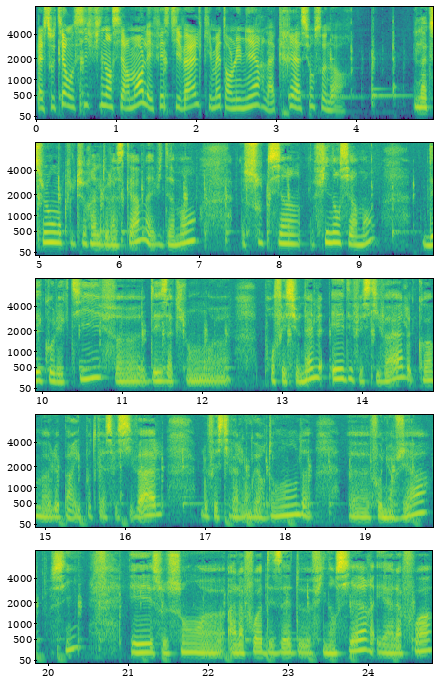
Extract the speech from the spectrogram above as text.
Elle soutient aussi financièrement les festivals qui mettent en lumière la création sonore. L'action culturelle de la SCAM, évidemment, soutient financièrement des collectifs, euh, des actions euh, professionnelles et des festivals comme le Paris Podcast Festival, le Festival Longueur d'onde, euh, Phonurgia aussi. Et ce sont euh, à la fois des aides financières et à la fois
